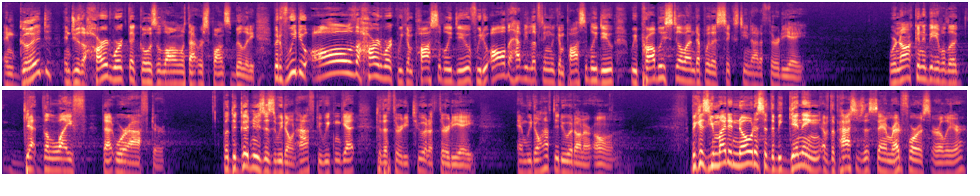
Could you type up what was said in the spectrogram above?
and good and do the hard work that goes along with that responsibility. But if we do all the hard work we can possibly do, if we do all the heavy lifting we can possibly do, we probably still end up with a 16 out of 38 we're not going to be able to get the life that we're after. But the good news is we don't have to. We can get to the 32 out of 38, and we don't have to do it on our own. Because you might have noticed at the beginning of the passage that Sam read for us earlier,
